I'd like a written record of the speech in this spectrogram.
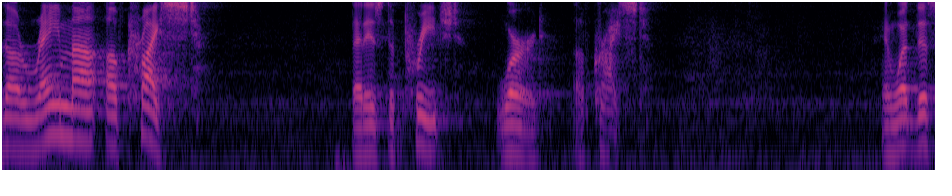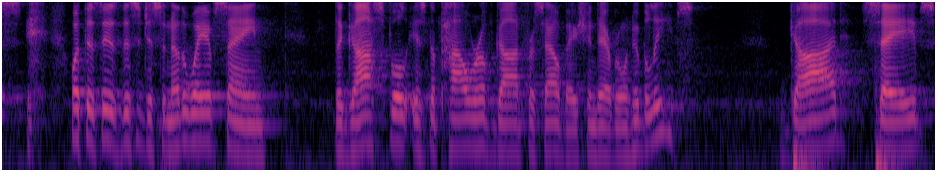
the rhema of Christ. That is the preached word of Christ. And what this, what this is, this is just another way of saying the gospel is the power of God for salvation to everyone who believes. God saves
